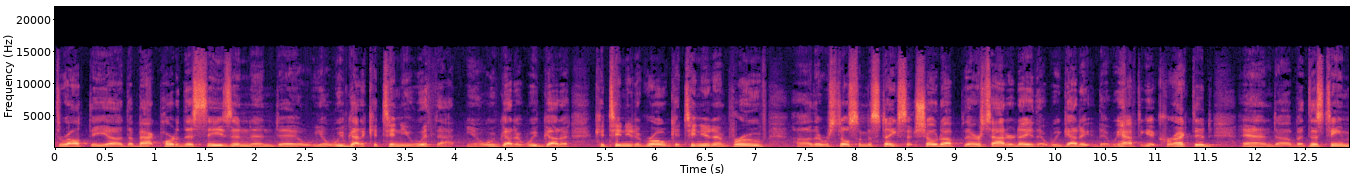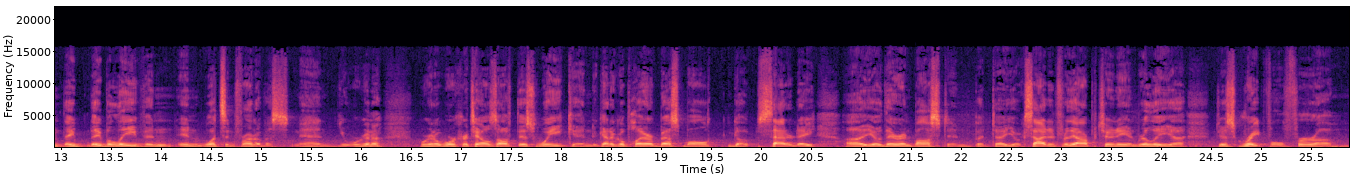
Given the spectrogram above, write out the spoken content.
throughout the the back part of this season, and you know, we've got to continue with that. You know, we've got to we've got to continue to grow, continue to improve. Uh, there were still some mistakes that showed up there Saturday that we got that we have to get corrected. And uh, but this team they, they believe in, in what's in front of us, and you know, we're gonna we're gonna work our tails off this week and got to go play our best ball Saturday, uh, you know, there in Boston. But uh, you know, excited for the opportunity and really uh, just grateful for um,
